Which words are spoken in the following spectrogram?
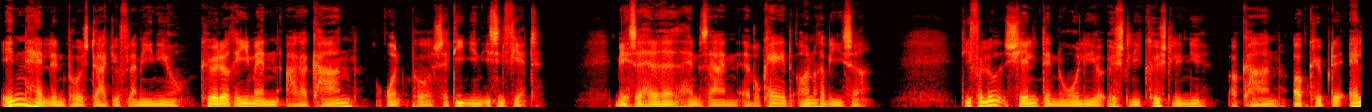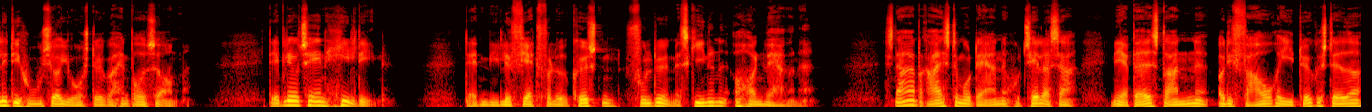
Inden handlen på Stadio Flaminio kørte rigmanden Aga Khan rundt på Sardinien i sin Fiat. Med sig havde han sig en advokat og en revisor. De forlod sjældent den nordlige og østlige kystlinje, og Khan opkøbte alle de huse og jordstykker, han brød sig om. Det blev til en hel del. Da den lille Fiat forlod kysten, fulgte maskinerne og håndværkerne. Snart rejste moderne hoteller sig nær badestrandene og de farverige dykkesteder,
